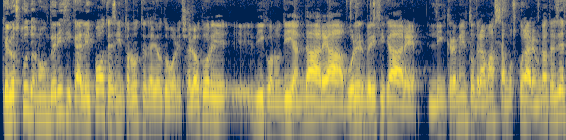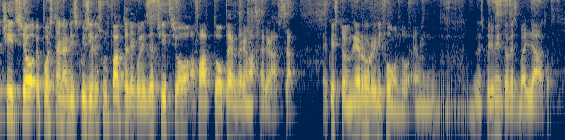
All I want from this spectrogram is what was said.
che lo studio non verifica le ipotesi introdotte dagli autori, cioè gli autori eh, dicono di andare a voler verificare l'incremento della massa muscolare in un dato esercizio e poi stanno a disquisire sul fatto che quell'esercizio ha fatto perdere massa grassa. E questo è un errore di fondo, è un, un esperimento che è sbagliato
